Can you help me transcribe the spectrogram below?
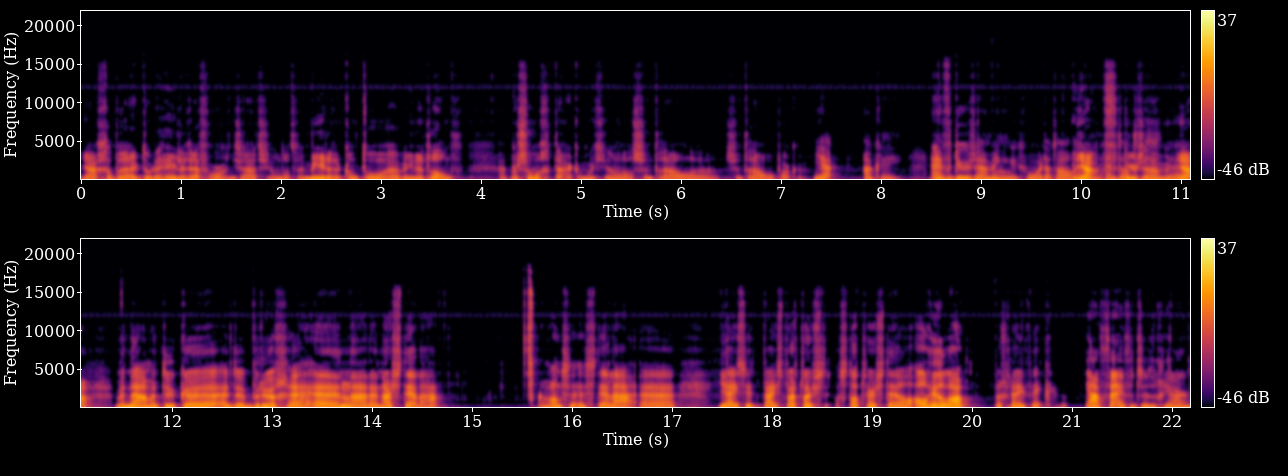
ja, gebruikt door de hele REF-organisatie. Omdat we meerdere kantoren hebben in het land. Okay. Maar sommige taken moet je dan wel centraal, centraal oppakken. Ja, oké. Okay. En verduurzaming, ik hoor dat al. Ja, en, en verduurzaming, dat is, uh, ja. Met name natuurlijk uh, de brug hè, uh, ja. naar, naar Stella. Want Stella, jij zit bij Stadherstel al heel lang, begreep ik? Ja, 25 jaar.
